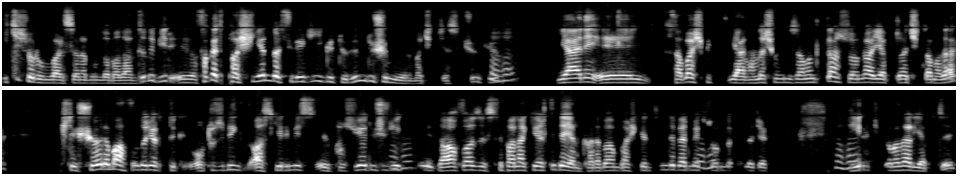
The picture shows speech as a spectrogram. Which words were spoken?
iki sorun var sana bununla bağlantılı. Bir, fakat Paşinyan'ın da süreci iyi götürdüğünü düşünmüyorum açıkçası. Çünkü hı hı. yani e, savaş bit yani anlaşma imzalandıktan sonra yaptığı açıklamalar işte şöyle mahvolacaktık. 30 bin askerimiz e, pusuya düşecek. Hı hı. Daha fazla Stepanakert'i de yani Karabağ başkentini de vermek hı hı. zorunda kalacak diye açıklamalar yaptı.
